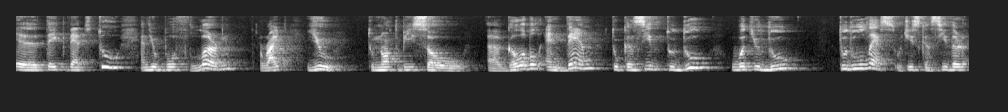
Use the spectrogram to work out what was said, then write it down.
uh, take that too, and you both learn, right? You to not be so uh, gullible and them to concede to do what you do to do less, which is consider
